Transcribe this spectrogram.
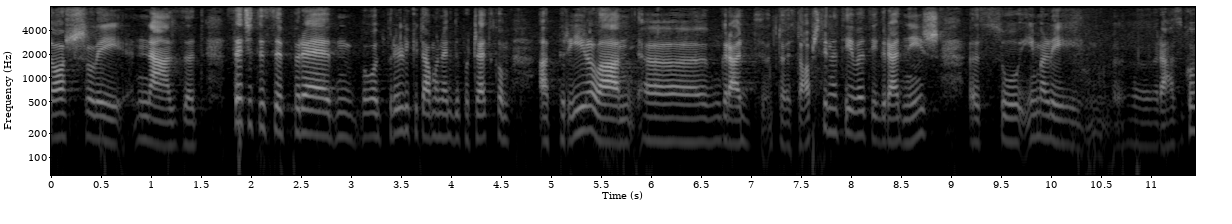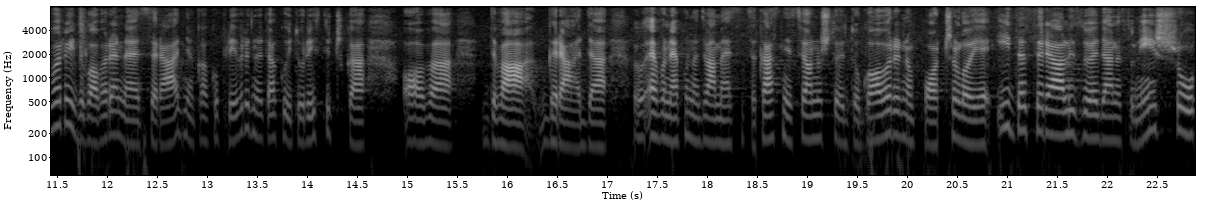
dobrodošli nazad. Sećate se pre, od prilike tamo negde početkom aprila, e, grad, to je opština Tivat i grad Niš e, su imali e, razgovore i dogovorene saradnja kako privredna, tako i turistička ova dva grada. Evo nepuna dva meseca kasnije sve ono što je dogovoreno počelo je i da se realizuje danas u Nišu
